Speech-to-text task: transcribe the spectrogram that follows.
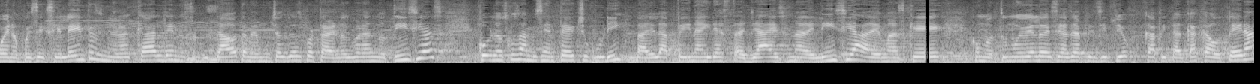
Bueno, pues excelente, señor alcalde, nuestro invitado. También muchas gracias por traernos buenas noticias. Conozco San Vicente de Chucurí, vale la pena ir hasta allá, es una delicia, además que, como tú muy bien lo decías al principio, capital cacautera,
